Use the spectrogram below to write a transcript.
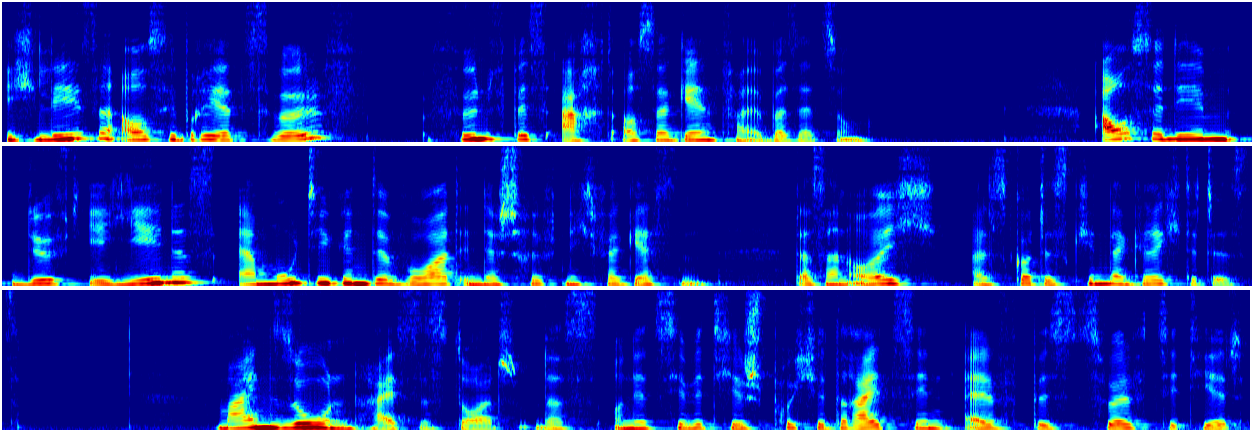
Ich lese aus Hebräer 12, 5 bis 8 aus der Genfer Übersetzung. Außerdem dürft ihr jenes ermutigende Wort in der Schrift nicht vergessen, das an euch als Gottes Kinder gerichtet ist. Mein Sohn heißt es dort. Das, und jetzt hier wird hier Sprüche 13, 11 bis 12 zitiert.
